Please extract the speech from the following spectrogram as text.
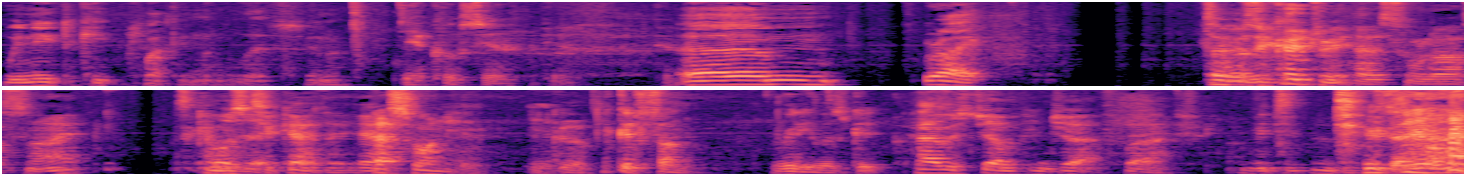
We need to keep plugging all this, you know. Yeah, of course. Yeah. yeah. Um, right. So it was a good rehearsal last night. It's coming Was it? together. Yeah. Best one, yeah. Yeah. Good. Good fun. Really was good. How was Jumping Jack Flash? We didn't do that. we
